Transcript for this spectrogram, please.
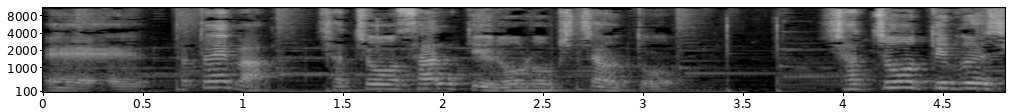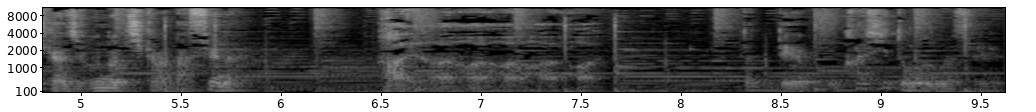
えー例えば、社長さんっていうロールを着ちゃうと、社長っていう分しか自分の力出せない。あ。はいはいはいはいはだっておかしいと思いません、なん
